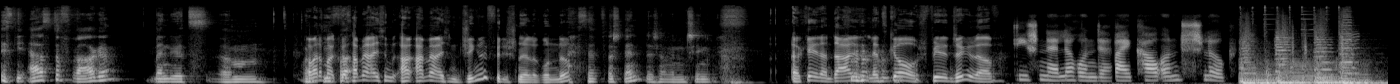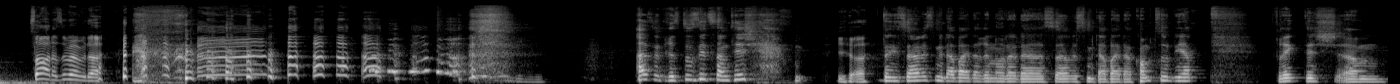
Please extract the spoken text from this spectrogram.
ist die erste Frage, wenn du jetzt. Ähm, Aber warte mal kurz, haben wir, eigentlich einen, haben wir eigentlich einen Jingle für die schnelle Runde? Selbstverständlich haben wir einen Jingle. Okay, dann Daniel, let's go, spiel den Jingle ab. Die schnelle Runde bei Kau und Schluck. So, da sind wir wieder. Also, Chris, du sitzt am Tisch. Ja. Die Service-Mitarbeiterin oder der Service-Mitarbeiter kommt zu dir, fragt dich, ähm,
